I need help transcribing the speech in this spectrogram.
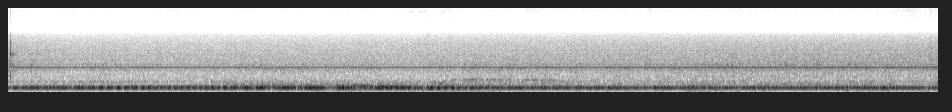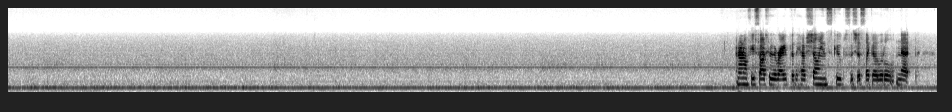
I don't know if you saw to the right, but they have shelling scoops. It's just like a little net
